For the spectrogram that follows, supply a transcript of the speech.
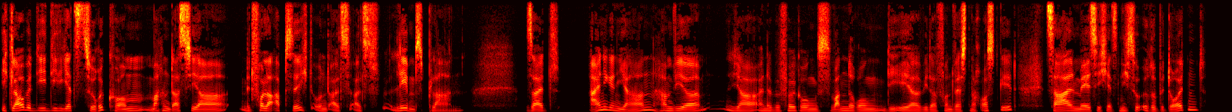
Ich glaube, die, die jetzt zurückkommen, machen das ja mit voller Absicht und als, als Lebensplan. Seit einigen Jahren haben wir ja eine Bevölkerungswanderung, die eher wieder von West nach Ost geht. Zahlenmäßig jetzt nicht so irre bedeutend,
